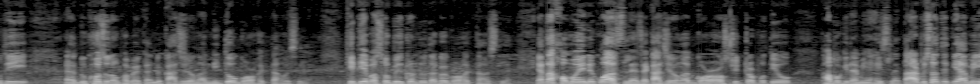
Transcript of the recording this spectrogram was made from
অতি দুখজনকভাৱে কিন্তু কাজিৰঙাত নিতৌ গড় হত্যা হৈছিলে। কেতিয়াবা চৌবিছ ঘণ্টা দুটাকৈ গড় হত্যা হৈছিলে। এটা সময় এনেকুৱা আছিলে যে কাজিৰঙাত গড়ৰ অস্তিত্বৰ প্ৰতিও ভাবুকি নামি আহিছিলে। তাৰপিছত যেতিয়া আমি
